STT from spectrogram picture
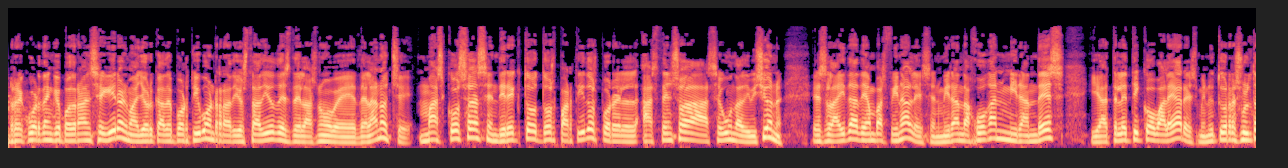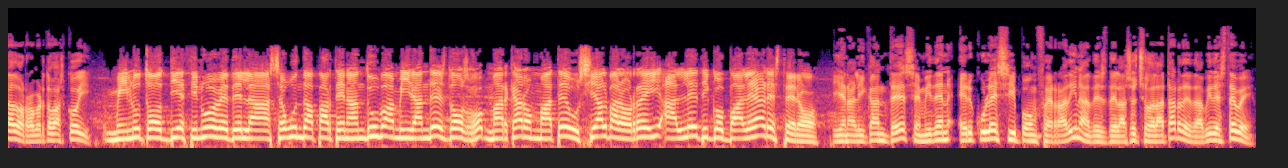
Recuerden que podrán seguir el Mallorca Deportivo en Radio Estadio desde las 9 de la noche. Más cosas en directo, dos partidos por el ascenso a Segunda División. Es la ida de ambas finales. En Miranda juegan Mirandés y Atlético Baleares. Minuto y resultado, Roberto Vascoy. Minuto 19 de la segunda parte en Andúba. Mirandés 2 marcaron Mateus y Álvaro Rey. Atlético Baleares 0. Y en Alicante se miden Hércules y Ponferradina desde las 8 de la tarde. David Esteve.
